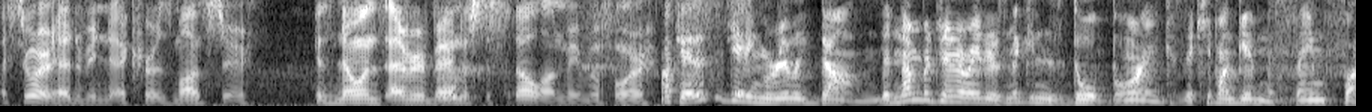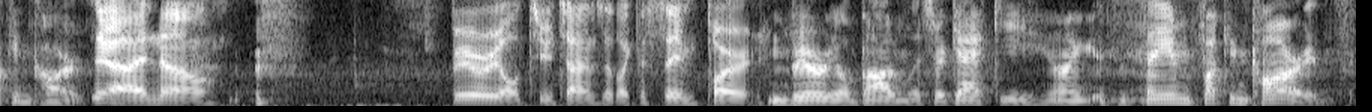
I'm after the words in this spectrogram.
I swear it had to be Necro's monster. Because no one's ever banished a spell on me before. Okay, this is getting really dumb. The number generator is making this duel boring because they keep on getting the same fucking cards. Yeah, I know. Burial two times at like the same part. Burial, bottomless, Raigeki. Like it's the same fucking cards.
